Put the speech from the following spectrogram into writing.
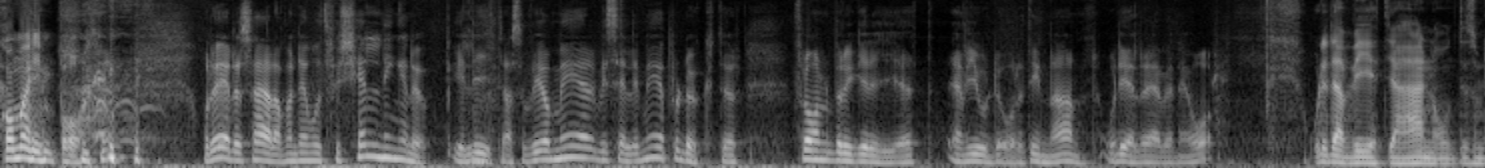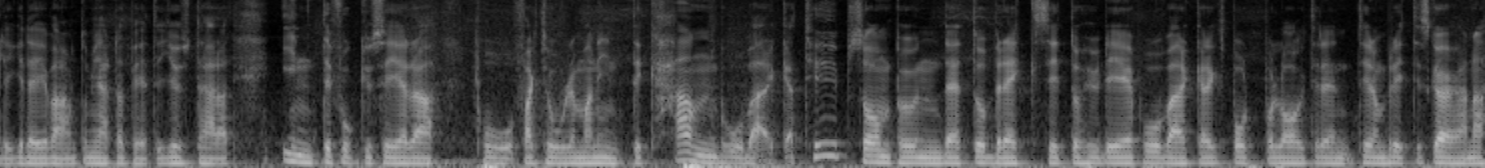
komma in på. Och då är det så här att man däremot försäljningen upp är lite, alltså vi, har mer, vi säljer mer produkter från bryggeriet än vi gjorde året innan. Och det gäller även i år. Och det där vet jag är någonting som ligger dig varmt om hjärtat Peter. Just det här att inte fokusera på faktorer man inte kan påverka. Typ som pundet och Brexit och hur det påverkar exportbolag till, den, till de brittiska öarna.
